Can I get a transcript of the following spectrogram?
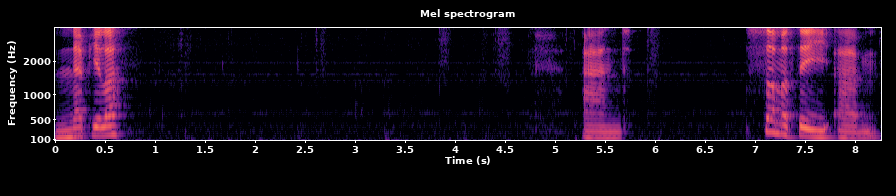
nebula. And some of the um,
